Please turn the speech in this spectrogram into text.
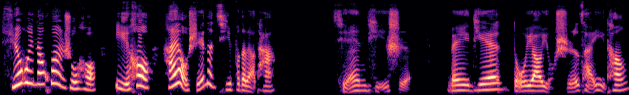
学会那幻术后，以后还有谁能欺负得了他？前提是每天都要有食材一汤。”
